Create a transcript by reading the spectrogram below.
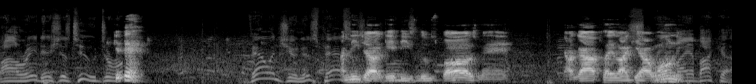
Lowry dishes to Durant. I need y'all to get these loose balls, man. Y'all gotta play like y'all want it. Ibaka.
